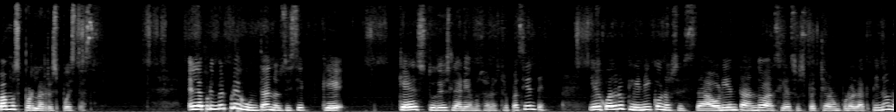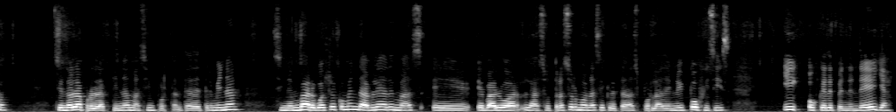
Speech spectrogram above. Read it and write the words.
vamos por las respuestas. En la primera pregunta nos dice qué estudios le haríamos a nuestro paciente y el cuadro clínico nos está orientando hacia sospechar un prolactinoma, siendo la prolactina más importante a determinar. Sin embargo, es recomendable además eh, evaluar las otras hormonas secretadas por la adenohipófisis y o que dependen de ella,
